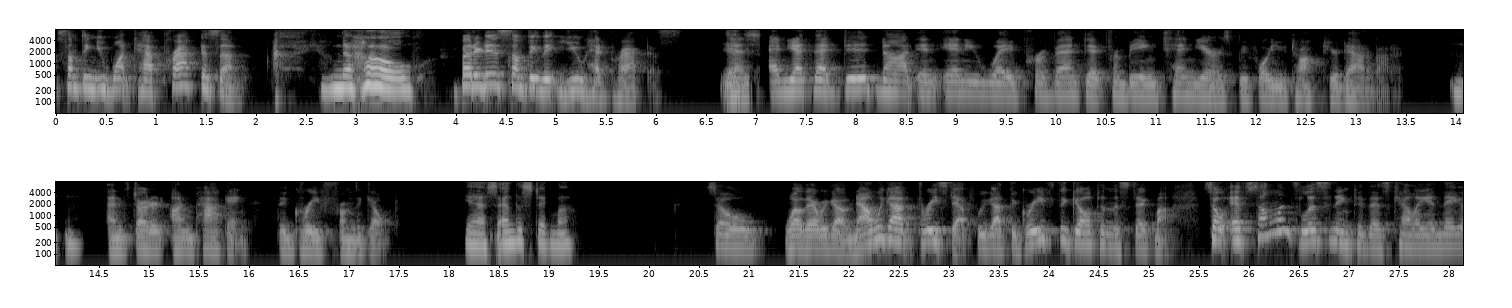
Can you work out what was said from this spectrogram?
something you want to have practice in. no. But it is something that you had practiced. Yes. And, and yet that did not in any way prevent it from being 10 years before you talked to your dad about it Mm-mm. and started unpacking the grief from the guilt. Yes. And the stigma. So, well, there we go. Now we got three steps. We got the grief, the guilt, and the stigma. So, if someone's listening to this, Kelly, and they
